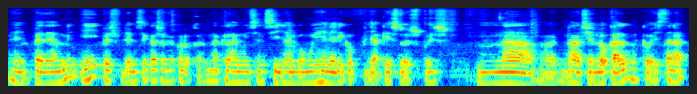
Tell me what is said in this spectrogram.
eh, pdadmin y pues yo en este caso voy a colocar una clave muy sencilla algo muy genérico ya que esto es pues una, una versión local que voy a instalar.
